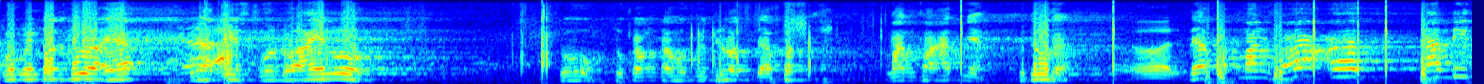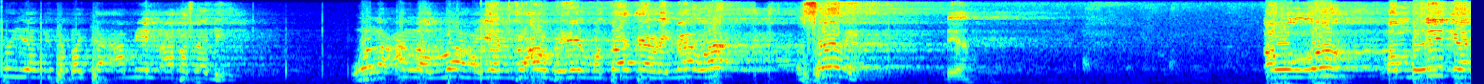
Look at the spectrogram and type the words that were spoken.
Gue minta dua ya, gratis. Gue doain lo. Tuh, tukang tahu gejrot dapat manfaatnya, betul nggak? Betul. Dapat manfaat. Tadi itu yang kita baca amin apa tadi? Wala Allah yanfa'u bihil mutakalima wa sami. Dia. Allah memberikan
